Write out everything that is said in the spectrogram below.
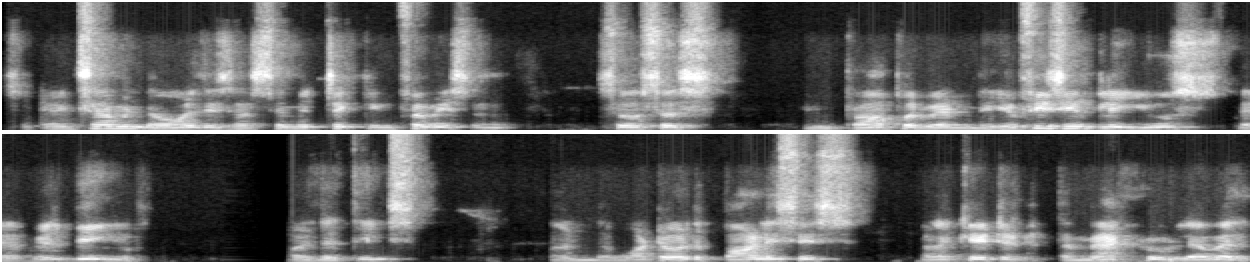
So to examine all these asymmetric information sources in proper when they efficiently use the well-being of all the things and whatever the policies allocated at the macro level,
